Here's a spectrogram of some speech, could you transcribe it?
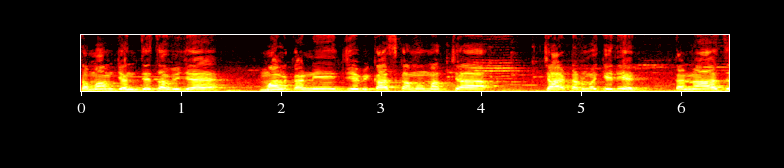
तमाम जनतेचा विजय मालकांनी जे विकास कामं मागच्या चार टर्म केली आहेत त्यांना आज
